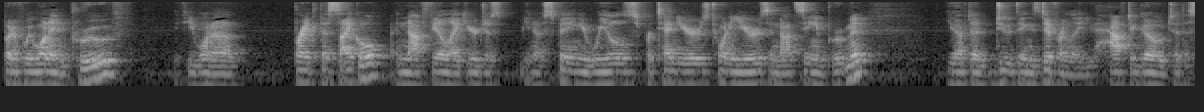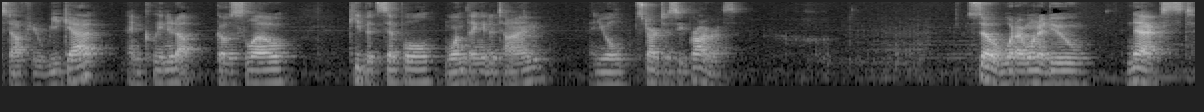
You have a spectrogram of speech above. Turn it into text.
But if we want to improve, if you want to break the cycle and not feel like you're just, you know, spinning your wheels for 10 years, 20 years and not seeing improvement, you have to do things differently. You have to go to the stuff you're weak at and clean it up. Go slow, keep it simple, one thing at a time, and you'll start to see progress. So what I want to do Next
